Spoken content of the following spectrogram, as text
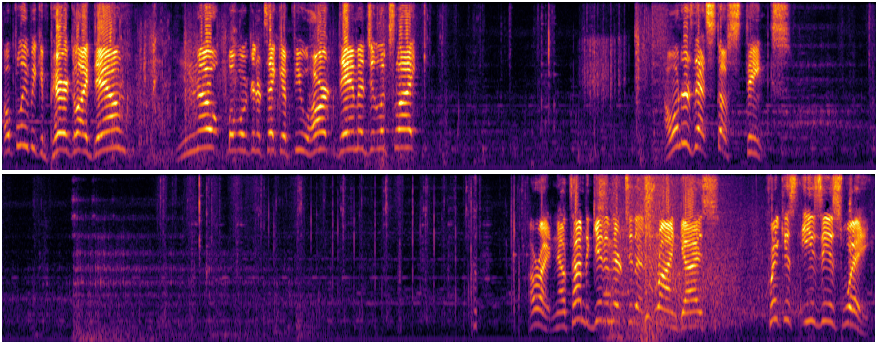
Hopefully we can paraglide down. Nope, but we're to take a few heart damage, it looks like. I wonder if that stuff stinks. Alright, now time to get in there to that shrine, guys. Quickest, easiest way.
